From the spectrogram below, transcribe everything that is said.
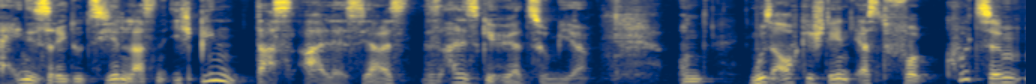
eines reduzieren lassen. Ich bin das alles. Ja, das alles gehört zu mir. Und ich muss auch gestehen, erst vor kurzem,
